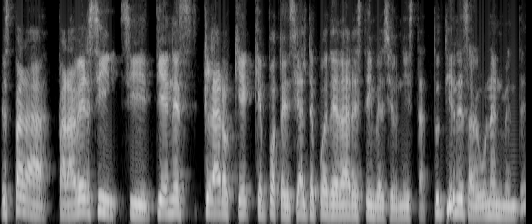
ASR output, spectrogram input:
es para, para ver si, si tienes claro qué, qué potencial te puede dar este inversionista. ¿Tú tienes alguna en mente?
